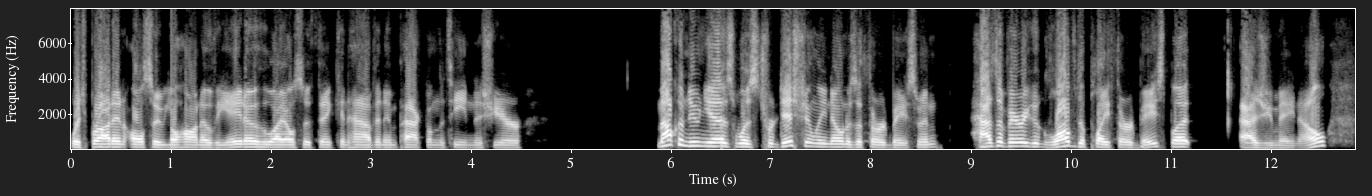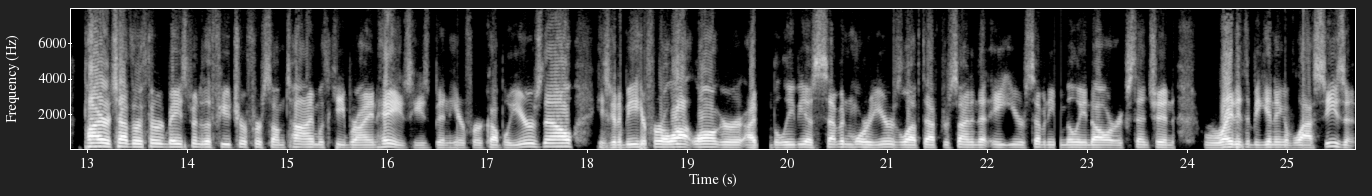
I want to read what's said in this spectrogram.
which brought in also Johan Oviedo, who I also think can have an impact on the team this year. Malcolm Nunez was traditionally known as a third baseman, has a very good glove to play third base, but as you may know. Pirates have their third baseman of the future for some time with Ke'Bryan Hayes. He's been here for a couple years now. He's going to be here for a lot longer. I believe he has seven more years left after signing that eight year, $70 million extension right at the beginning of last season.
